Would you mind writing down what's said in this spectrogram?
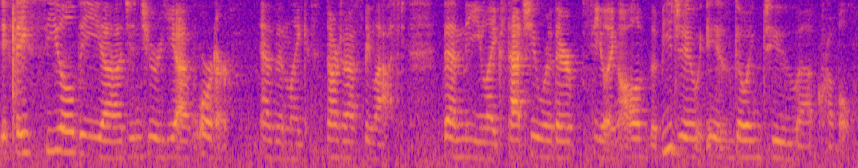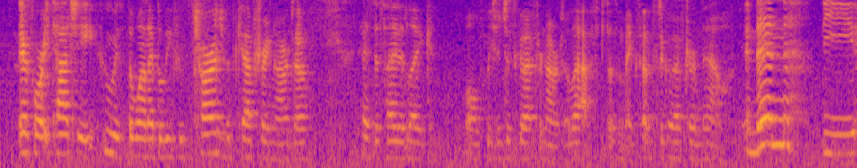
if they seal the uh, order, as in like Naruto has to be last, then the like statue where they're sealing all of the Biju is going to uh, crumble. Therefore, Itachi, who is the one I believe who's charged with capturing Naruto, has decided, like, well, we should just go after Naruto last. It doesn't make sense to go after him now. And then the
